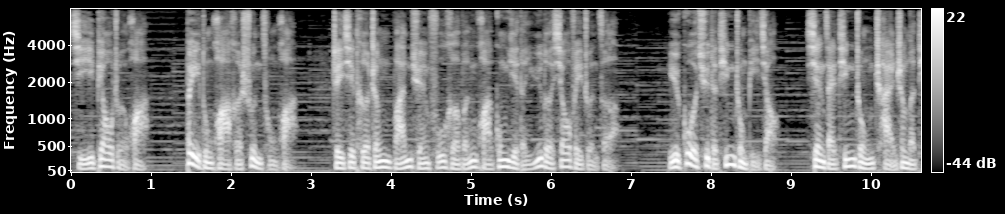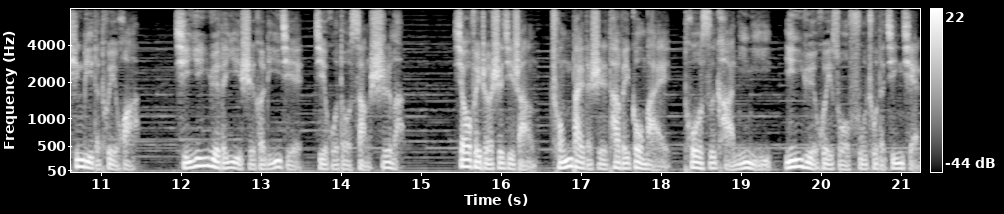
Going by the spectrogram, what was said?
即标准化。被动化和顺从化，这些特征完全符合文化工业的娱乐消费准则。与过去的听众比较，现在听众产生了听力的退化，其音乐的意识和理解几乎都丧失了。消费者实际上崇拜的是他为购买托斯卡尼尼音乐会所付出的金钱。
